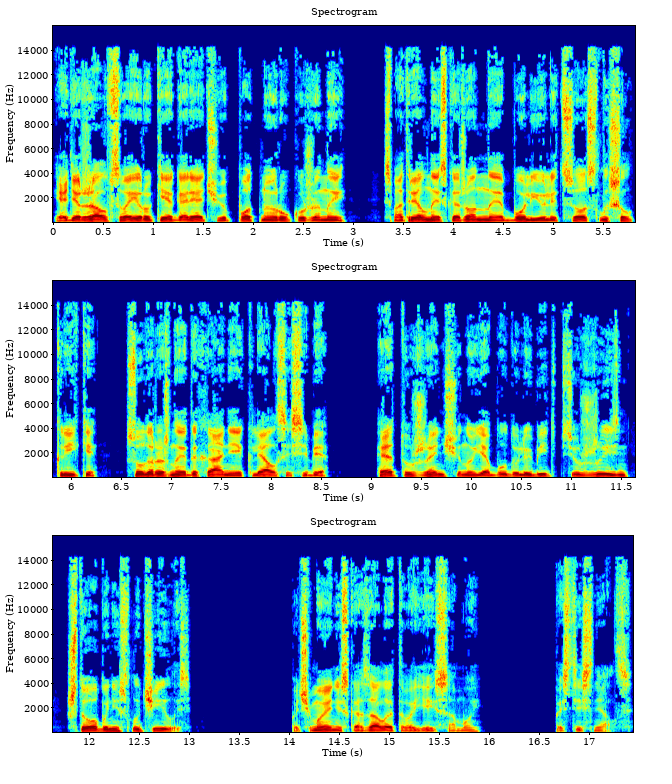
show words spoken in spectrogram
Я держал в своей руке горячую, потную руку жены, смотрел на искаженное болью лицо, слышал крики, судорожное дыхание и клялся себе. Эту женщину я буду любить всю жизнь, что бы ни случилось. Почему я не сказал этого ей самой? Постеснялся.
